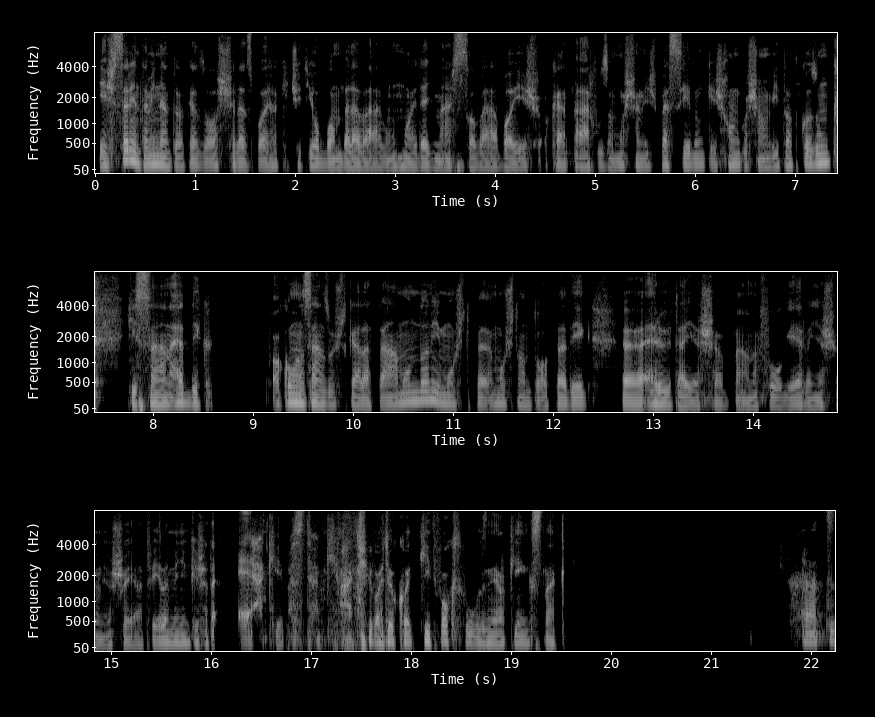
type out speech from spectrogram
és szerintem innentől kezdve az se lesz baj, ha kicsit jobban belevágunk majd egymás szavába, és akár párhuzamosan is beszélünk, és hangosan vitatkozunk, hiszen eddig a konszenzust kellett elmondani, most, mostantól pedig erőteljesebben fog érvényesülni a saját véleményünk, és hát elképesztően kíváncsi vagyok, hogy kit fog húzni a Kingsnek. Hát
